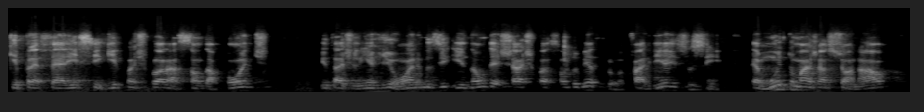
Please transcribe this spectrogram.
que preferem seguir com a exploração da ponte e das linhas de ônibus e, e não deixar a expansão do metrô. Faria isso sim. É muito mais racional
